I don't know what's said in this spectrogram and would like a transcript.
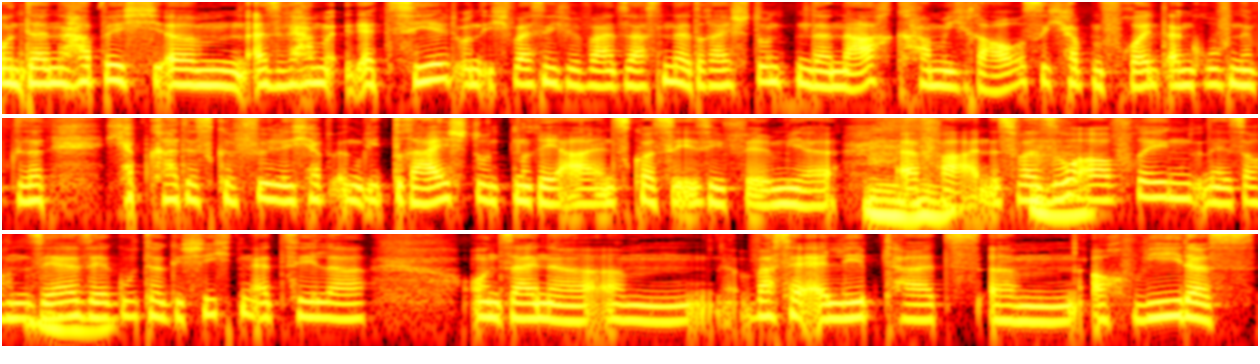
Und dann habe ich, ähm, also wir haben erzählt und ich weiß nicht, wir waren, saßen da drei Stunden danach, kam ich raus. Ich habe einen Freund angerufen und habe gesagt, ich habe gerade das Gefühl, ich habe irgendwie drei Stunden realen Scorsese-Film hier mhm. erfahren. Es war mhm. so aufregend und er ist auch ein sehr, sehr guter Geschichtenerzähler und seine, ähm, was er erlebt hat, ähm, auch wie das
